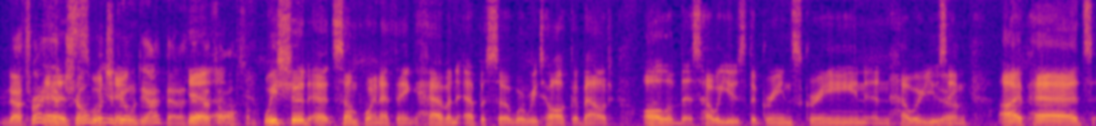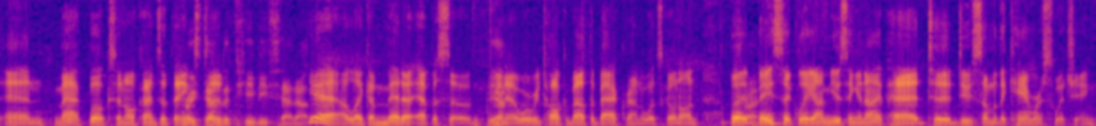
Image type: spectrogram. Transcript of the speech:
That's right. Yeah, show them what you're doing with the iPad. I think Yeah, that's uh, awesome. We should at some point, I think, have an episode where we talk about all of this, how we use the green screen and how we're using iPads and MacBooks and all kinds of things. Break down to- the TV setup. yeah, like a meta episode, Yeah. you know, where we talk about the background of what's going on. But Right. basically, I'm using an iPad to do some of the camera switching.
